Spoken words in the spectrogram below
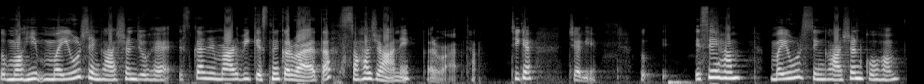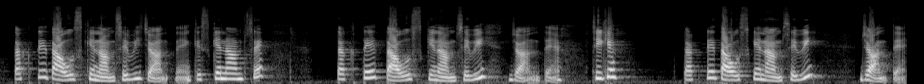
तो मयूर सिंहासन जो है, इसका निर्माण भी किसने करवाया था? शाहजहाँ ने करवाया था। ठीक है? चलिए। तो इसे हम मयूर सिंहासन को हम तख्ते ताउस के नाम से भी जानते हैं। किसके नाम से? तख्ते ताउस के नाम से भी जानते हैं। ठीक है? तख्ते ताउस के नाम से भी जानते हैं।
